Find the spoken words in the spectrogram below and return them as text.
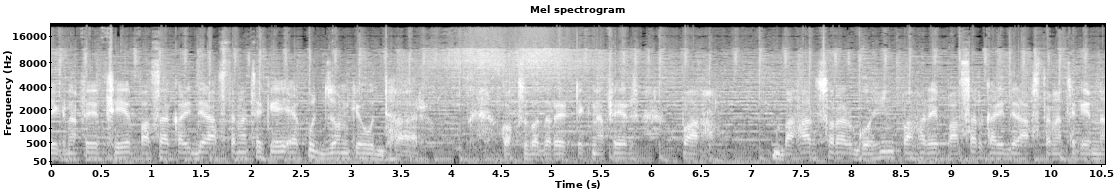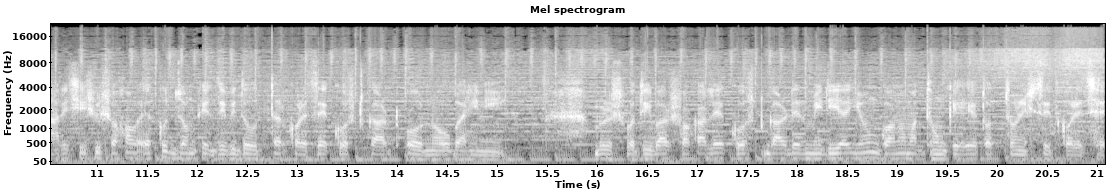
টেকনাফে ফের পাচারকারীদের আস্তানা থেকে একুশ জনকে উদ্ধার। কক্সবাজারের টেকনাফের বাহারছড়ার গহীন পাহাড়ে পাচারকারীদের আস্তানা থেকে নারী শিশু সহ একুশ জনকে জীবিত উদ্ধার করেছে কোস্টগার্ড ও নৌবাহিনী। বৃহস্পতিবার সকালে কোস্টগার্ডের মিডিয়া ইয়ং গণমাধ্যমকে এ তথ্য নিশ্চিত করেছে।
